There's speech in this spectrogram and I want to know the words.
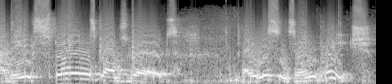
And he explains God's word. They listen to him preach.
